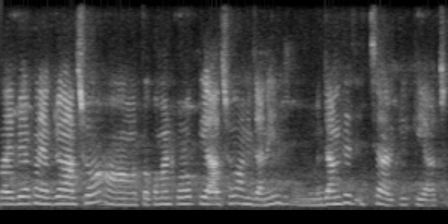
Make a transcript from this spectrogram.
লাইভে এখন একজন আছো তো কমেন্ট করো কে আছো, আমি জানি, জানতে ইচ্ছা আর কি কে আছো।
